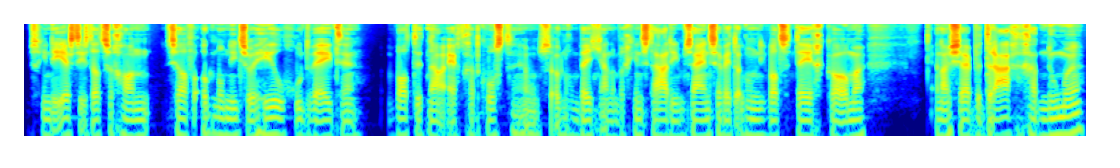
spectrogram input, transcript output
Misschien de eerste is dat ze gewoon zelf ook nog niet zo heel goed weten wat dit nou echt gaat kosten. Omdat ze ook nog een beetje aan het beginstadium zijn. Ze weten ook nog niet wat ze tegenkomen. En als jij bedragen gaat noemen,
